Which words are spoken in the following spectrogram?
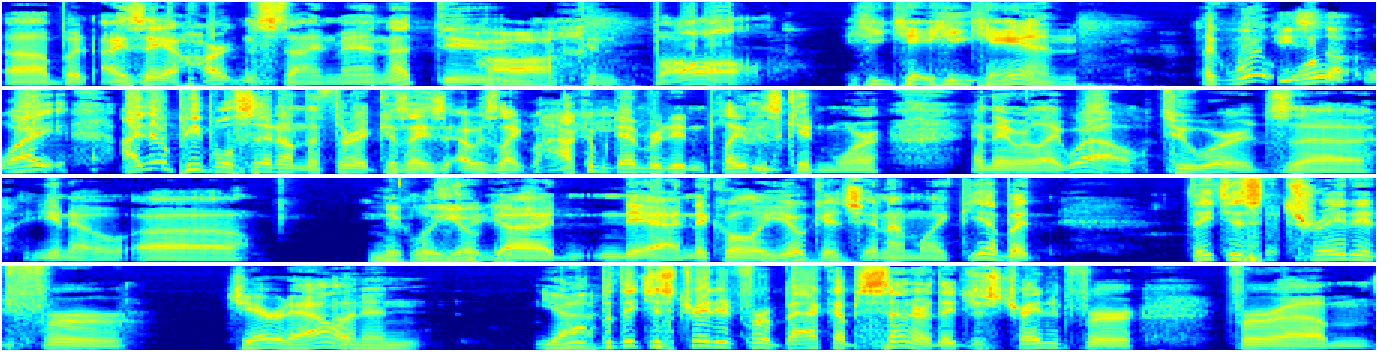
Uh, but Isaiah Hartenstein, man, that dude Oh. can ball. He can he can. Like what? What the- why? I know people said on the thread because I, I was like, well, how come Denver didn't play this kid more? And they were like, well, two words, uh, you know, uh, Nikola Jokic. uh, yeah, Nikola Jokic, and I'm like, yeah, but they just traded for Jarrett Allen and yeah. Well, but they just traded for a backup center. They just traded for for um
